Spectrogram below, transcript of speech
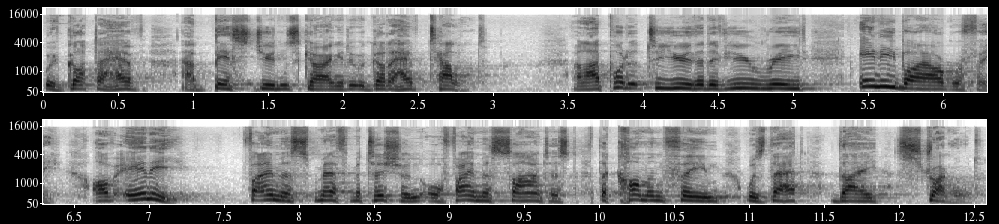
We've got to have our best students going into it. We've got to have talent. And I put it to you that if you read any biography of any famous mathematician or famous scientist, the common theme was that they struggled.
